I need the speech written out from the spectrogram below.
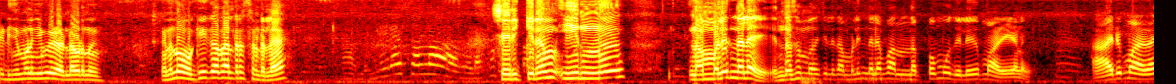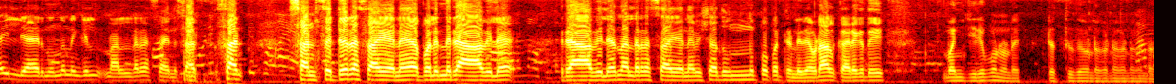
ഇടിഞ്ഞ് പൊളിഞ്ഞ് വീഴണ്ട അവിടുന്ന്. ഇങ്ങനെ നോക്കി നിൽക്കാൻ നല്ല രസമുണ്ടല്ലേ? ശരിക്കും ഇന്ന് നമ്മൾ ഇന്നലെ എന്താ സംഭവിച്ചില്ല? നമ്മൾ ഇന്നലെ വന്നപ്പോൾ മുതൽ മഴയാണ്. ആ ഒരു മഴ ഇല്ലായിരുന്നു എന്നുണ്ടെങ്കിൽ നല്ല രസമായിരുന്നു. സൺസെറ്റ് രസമായേനെ. അതുപോലെ ഇന്ന് രാവിലെ രാവിലെ നല്ല രസമായി തന്നെ പക്ഷെ അതൊന്നും ഇപ്പൊ പറ്റണ്ടേ അവിടെ ആൾക്കാരൊക്കെ ഇത് വഞ്ചിയിൽ പോണുണ്ട്. ഒറ്റത്ത് ഇത് കണ്ടോ കണ്ടോ കണ്ടോ കണ്ടോ.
